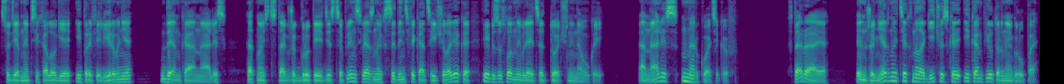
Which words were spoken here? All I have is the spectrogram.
судебная психология и профилирование, ДНК-анализ, относится также к группе дисциплин, связанных с идентификацией человека и безусловно является точной наукой. Анализ наркотиков. Вторая инженерно-технологическая и компьютерная группа.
